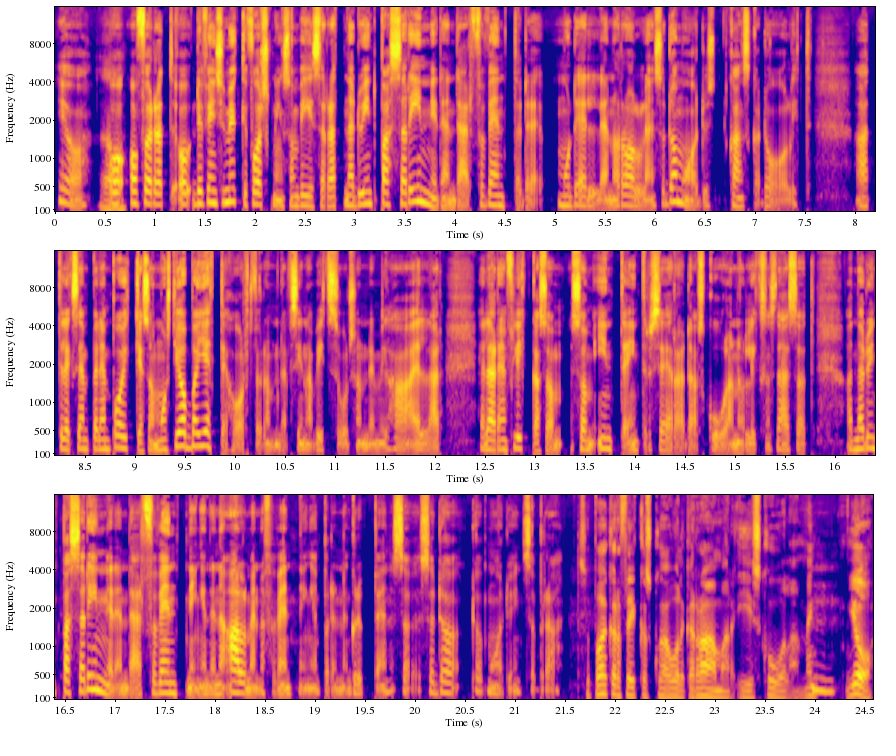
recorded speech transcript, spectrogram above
Ja, Ja. Och, och för att, och det finns ju mycket forskning som visar att när du inte passar in i den där förväntade modellen och rollen, så då mår du ganska dåligt. Att till exempel en pojke som måste jobba jättehårt för de där sina vitsord som den vill ha, eller, eller en flicka som, som inte är intresserad av skolan. Och liksom så där, så att, att när du inte passar in i den där förväntningen, den allmänna förväntningen på den här gruppen, så, så då, då mår du inte så bra. Så pojkar och flickor skulle ha olika ramar i skolan. Men Mm. jo,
